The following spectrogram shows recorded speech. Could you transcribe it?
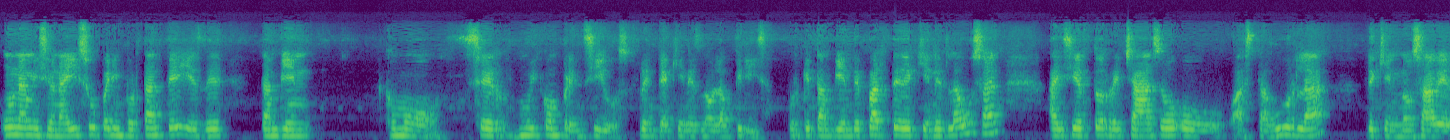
una misión ahí súper importante y es de también como ser muy comprensivos frente a quienes no la utilizan, porque también de parte de quienes la usan hay cierto rechazo o hasta burla de quien no sabe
